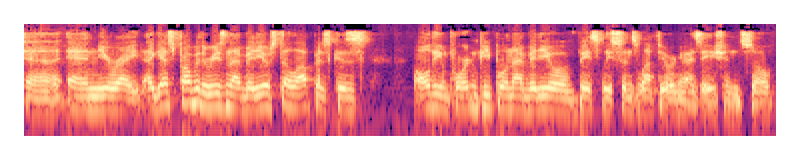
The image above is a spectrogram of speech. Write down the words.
Uh, and you're right. I guess probably the reason that video is still up is because all the important people in that video have basically since left the organization. So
